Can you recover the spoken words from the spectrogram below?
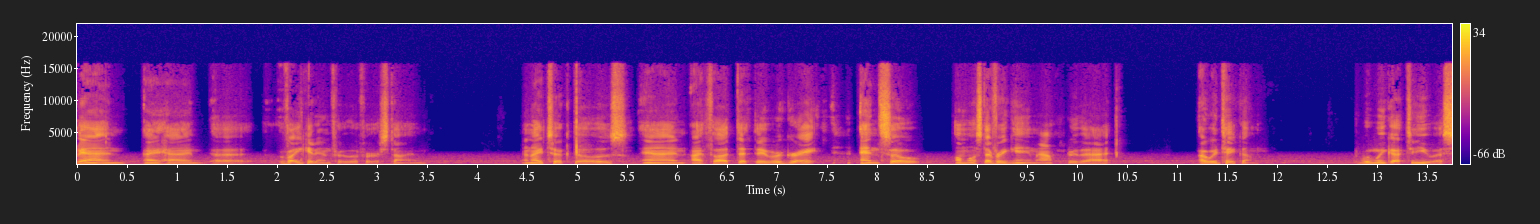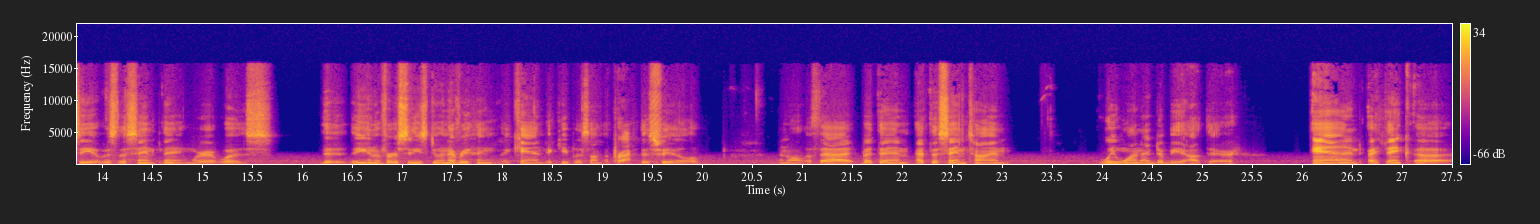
and I had uh, Vicodin for the first time. And I took those, and I thought that they were great. And so almost every game after that, I would take them. When we got to USC, it was the same thing, where it was the the university's doing everything they can to keep us on the practice field and all of that. But then at the same time, we wanted to be out there. And I think uh,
